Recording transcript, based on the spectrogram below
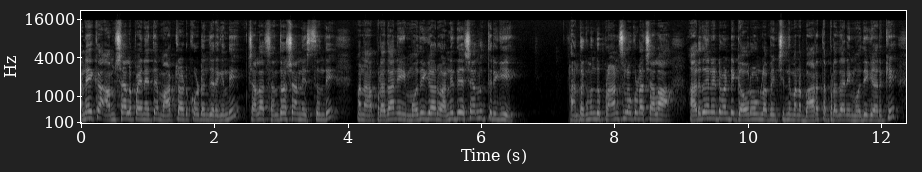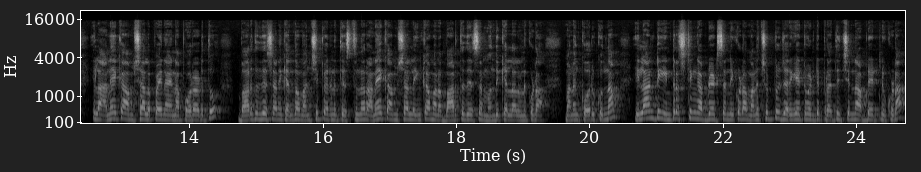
అనేక అంశాలపైన అయితే మాట్లాడుకోవడం జరిగింది. చాలా సంతోషాన్ని ఇస్తుంది. మన ప్రధాని మోదీ గారు అన్ని దేశాలు తిరిగి అంతకుముందు ఫ్రాన్స్లో కూడా చాలా అరుదైనటువంటి గౌరవం లభించింది మన భారత ప్రధాని మోదీ గారికి. ఇలా అనేక అంశాలపైన ఆయన పోరాడుతూ భారతదేశానికి ఎంతో మంచి పేరును తెస్తున్నారు. అనేక అంశాలు ఇంకా మన భారతదేశం ముందుకెళ్ళాలని కూడా మనం కోరుకుందాం. ఇలాంటి ఇంట్రెస్టింగ్ అప్డేట్స్ అన్ని కూడా మన చుట్టూ జరిగేటువంటి ప్రతి చిన్న అప్డేట్ని కూడా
